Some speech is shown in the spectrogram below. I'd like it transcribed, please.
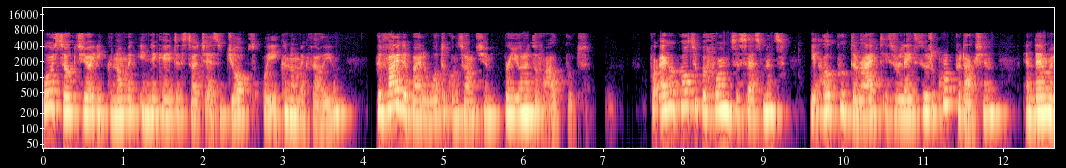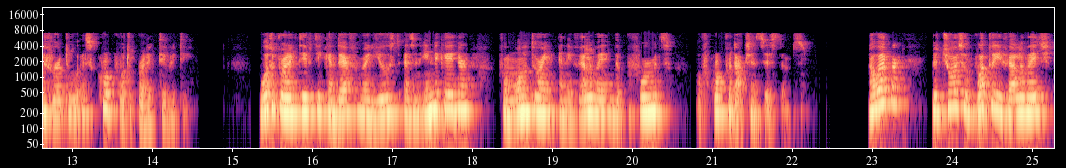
or socio-economic indicators such as jobs or economic value, divided by the water consumption per unit of output. For agriculture performance assessments, the output derived is related to the crop production and then referred to as crop water productivity. Water productivity can therefore be used as an indicator for monitoring and evaluating the performance of crop production systems. However, the choice of what to evaluate,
